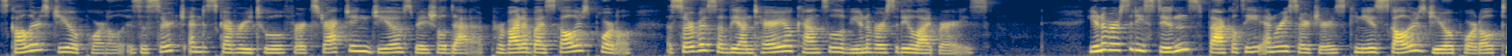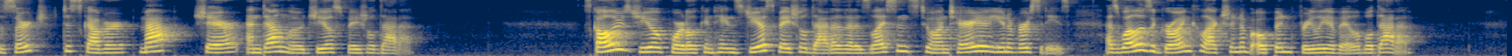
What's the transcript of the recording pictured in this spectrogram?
Scholars GeoPortal is a search and discovery tool for extracting geospatial data provided by Scholars Portal, a service of the Ontario Council of University Libraries. University students, faculty, and researchers can use Scholars GeoPortal to search, discover, map, share, and download geospatial data. Scholars GeoPortal contains geospatial data that is licensed to Ontario universities, as well as a growing collection of open, freely available data.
